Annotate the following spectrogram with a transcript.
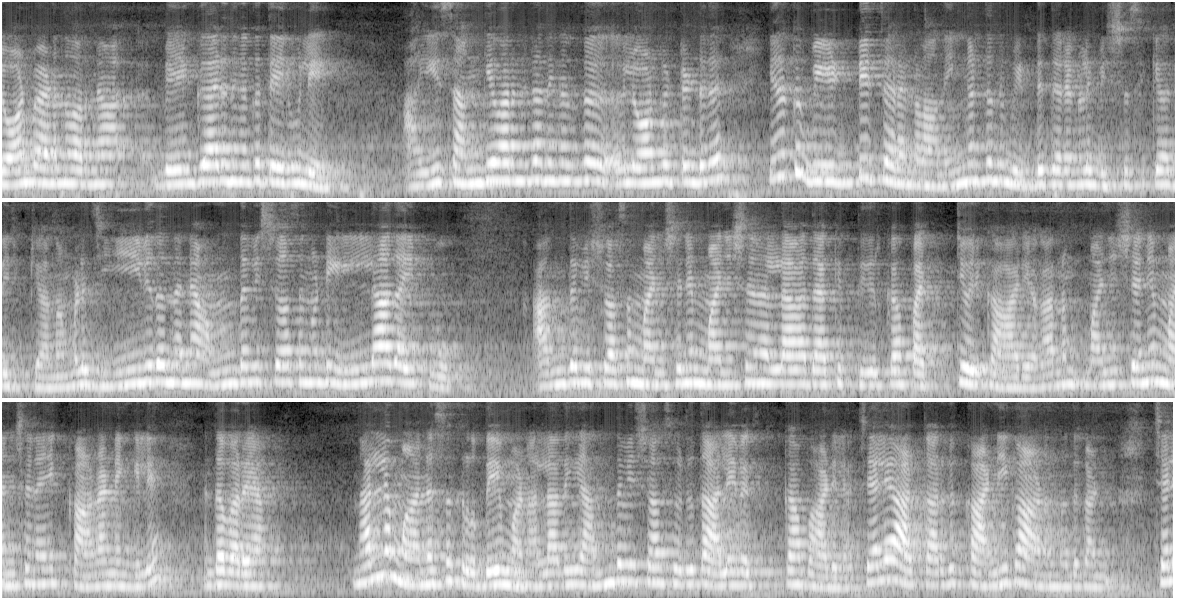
ലോൺ വേണമെന്ന് പറഞ്ഞാൽ ബാങ്കുകാർ നിങ്ങൾക്ക് തരൂലേ? ആ ഈ സംഖ്യ പറഞ്ഞിട്ടാണ് നിങ്ങൾക്ക് ലോൺ കിട്ടേണ്ടത്? ഇതൊക്കെ വിഡ്ഢിത്തരങ്ങളാണ്. ഇങ്ങനത്തെ ഒന്നും വിഡ്ഢിത്തരങ്ങൾ വിശ്വസിക്കാതിരിക്കുക. നമ്മുടെ ജീവിതം തന്നെ അന്ധവിശ്വാസം കൊണ്ട് ഇല്ലാതായി പോവും. അന്ധവിശ്വാസം മനുഷ്യനെ മനുഷ്യനല്ലാതാക്കി തീർക്കാൻ പറ്റിയ ഒരു കാര്യമാണ്. കാരണം മനുഷ്യനെ മനുഷ്യനായി കാണണമെങ്കിൽ എന്താ പറയുക നല്ല മനസ്സ് ഹൃദയമാണ്. അല്ലാതെ ഈ അന്ധവിശ്വാസം ഒരു തലയിൽ വെക്കാൻ പാടില്ല. ചില ആൾക്കാർക്ക് കണി കാണുന്നത് കണ്ട് ചില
